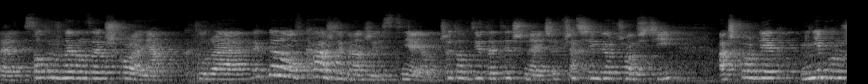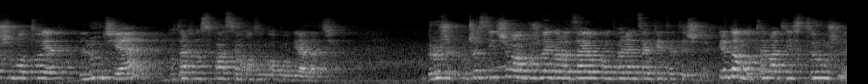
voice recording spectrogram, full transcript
E, Są to różnego rodzaju szkolenia, które, jak wiadomo, w każdej branży istnieją, czy to w dietetycznej, czy w przedsiębiorczości, aczkolwiek mnie poruszyło to, jak ludzie potrafią z pasją o tym opowiadać. Róż, uczestniczyłam w różnego rodzaju konferencjach dietetycznych. Wiadomo, temat jest różny,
